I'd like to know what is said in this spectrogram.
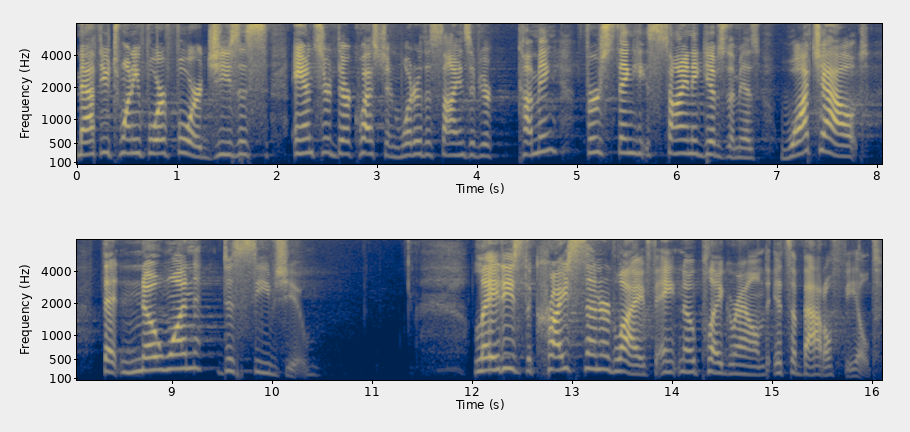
Matthew 24, 4, Jesus answered their question What are the signs of your coming? First thing he, sign he gives them is watch out that no one deceives you. Ladies, the Christ centered life ain't no playground, it's a battlefield.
